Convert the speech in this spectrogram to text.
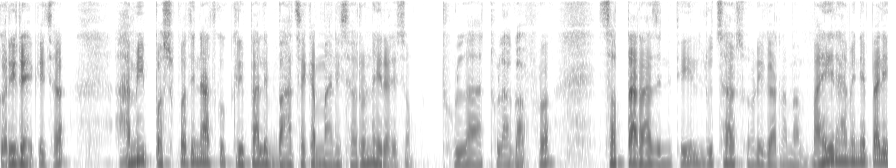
गरिरहेकै छ। हामी पशुपतिनाथको कृपाले बाँचेका मानिसहरू नै रहेछौँ। ठुला ठुला गफ र सत्ता राजनीति लुछाडछोडी गर्नमा माहिर हामी नेपाली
